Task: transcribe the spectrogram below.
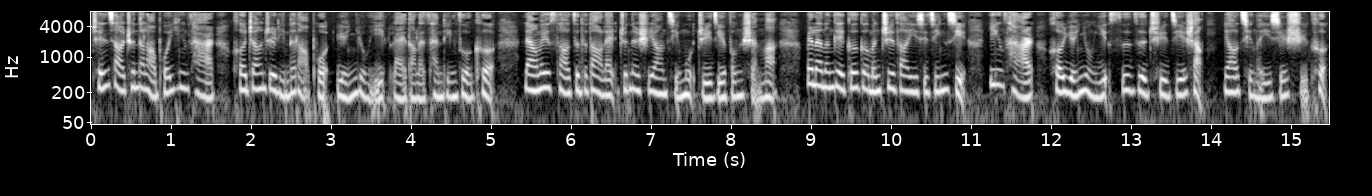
陈小春的老婆应采儿和张智霖的老婆袁咏仪来到了餐厅做客。两位嫂子的到来真的是让节目直接封神了。为了能给哥哥们制造一些惊喜，应采儿和袁咏仪私自去街上邀请了一些食客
